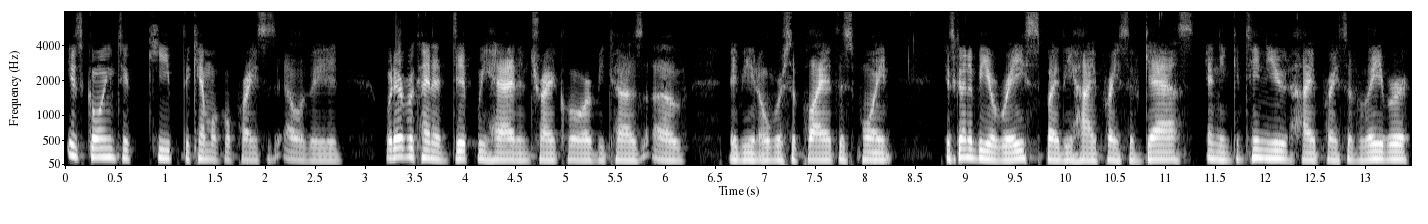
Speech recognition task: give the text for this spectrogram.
is going to keep the chemical prices elevated. Whatever kind of dip we had in trichlor because of maybe an oversupply at this point is going to be erased by the high price of gas and the continued high price of labor.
